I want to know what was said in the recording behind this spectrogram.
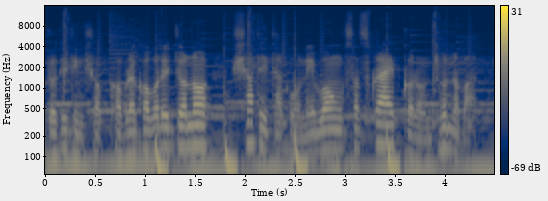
প্রতিদিন সব খবরাখবরের জন্য সাথেই থাকুন এবং সাবস্ক্রাইব করুন। ধন্যবাদ।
